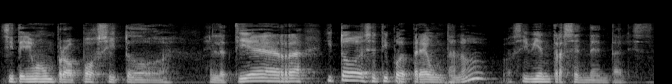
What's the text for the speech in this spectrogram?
si teníamos un propósito en la tierra y todo ese tipo de preguntas, ¿no? Así bien trascendentales.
